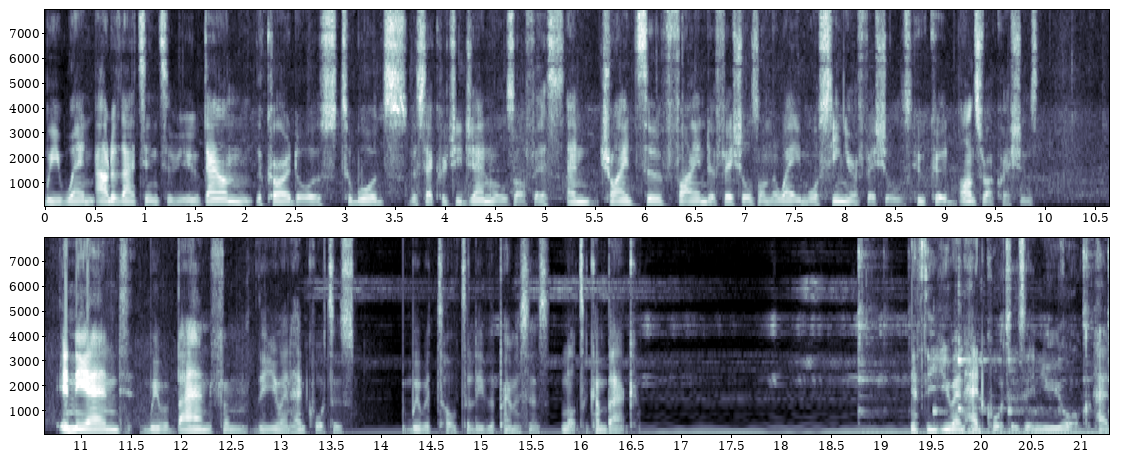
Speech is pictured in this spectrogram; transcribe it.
We went out of that interview down the corridors towards the Secretary General's office and tried to find officials on the way, more senior officials who could answer our questions. In the end, we were banned from the UN headquarters. We were told to leave the premises, not to come back. If the UN headquarters in New York had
